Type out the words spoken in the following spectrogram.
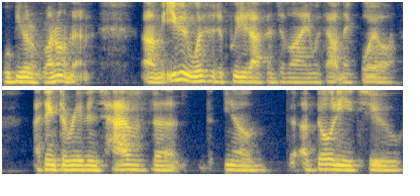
will be able to run on them, um, even with a depleted offensive line without Nick Boyle. I think the Ravens have the you know the ability to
